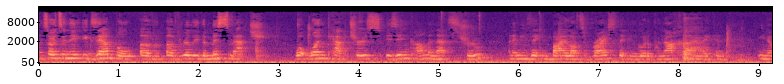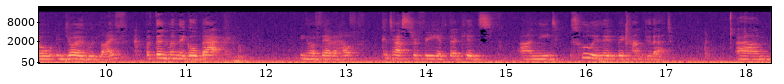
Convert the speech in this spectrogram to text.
And so it's an example of, of really the mismatch. What one captures is income, and that's true. And it means they can buy lots of rice, they can go to Punakha, and they can, you know, enjoy a good life. But then when they go back, you know, if they have a health catastrophe, if their kids uh, need schooling, they, they can't do that. Um,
